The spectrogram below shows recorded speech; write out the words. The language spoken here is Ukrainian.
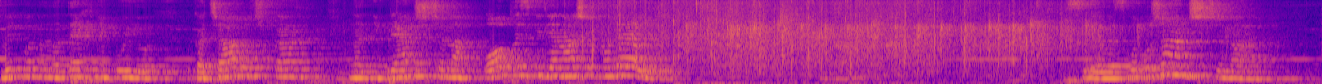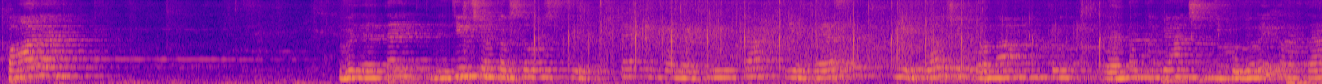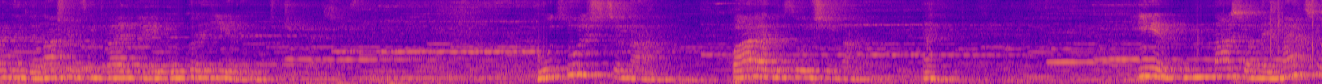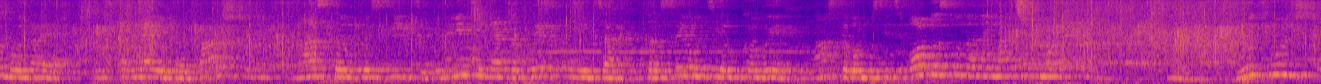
Виконана технікою качалочка на Дніпрянщина. Оплески для наших моделей. С- Слобожанщина. Пара. Дівчинка в сорочці, техніка ляхівка і песик, і хлопчик орнаменту е, на Дніпрянщині кольори характерні для нашої центральної України. Гуцульщина, пара Гуцульщина. І наша найменша модель представляє Полтавщину Настя у посідці. Подивіться, як виставляються красиво ці рукави. Настя у посідці. Обласку на найменшій моделі. Гуцульщина.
